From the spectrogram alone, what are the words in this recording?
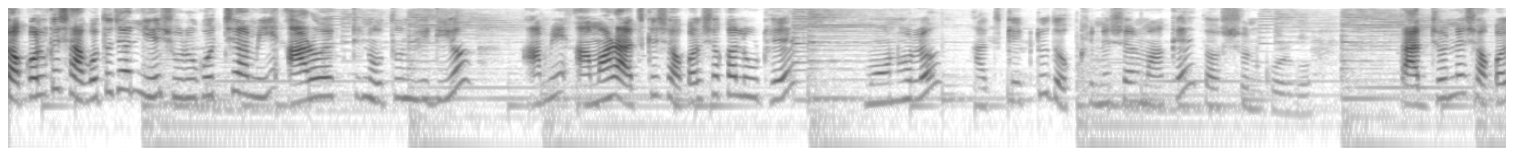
সকলকে স্বাগত জানিয়ে শুরু করছি আমি আরও একটি নতুন ভিডিও আমি, আমার আজকে সকাল সকাল উঠে মন হলো আজকে একটু দক্ষিণেশ্বর মাকে দর্শন করব। তার জন্য সকাল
